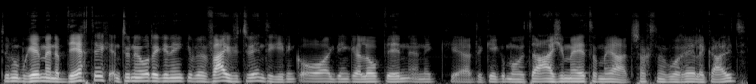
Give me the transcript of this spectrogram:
Toen op een gegeven moment op 30 en toen hoorde ik in één keer weer 25. Ik denk, oh, ik denk hij loopt in. En ik, ja, toen keek ik op mijn wattagemeter, maar ja, het zag er nog wel redelijk uit.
